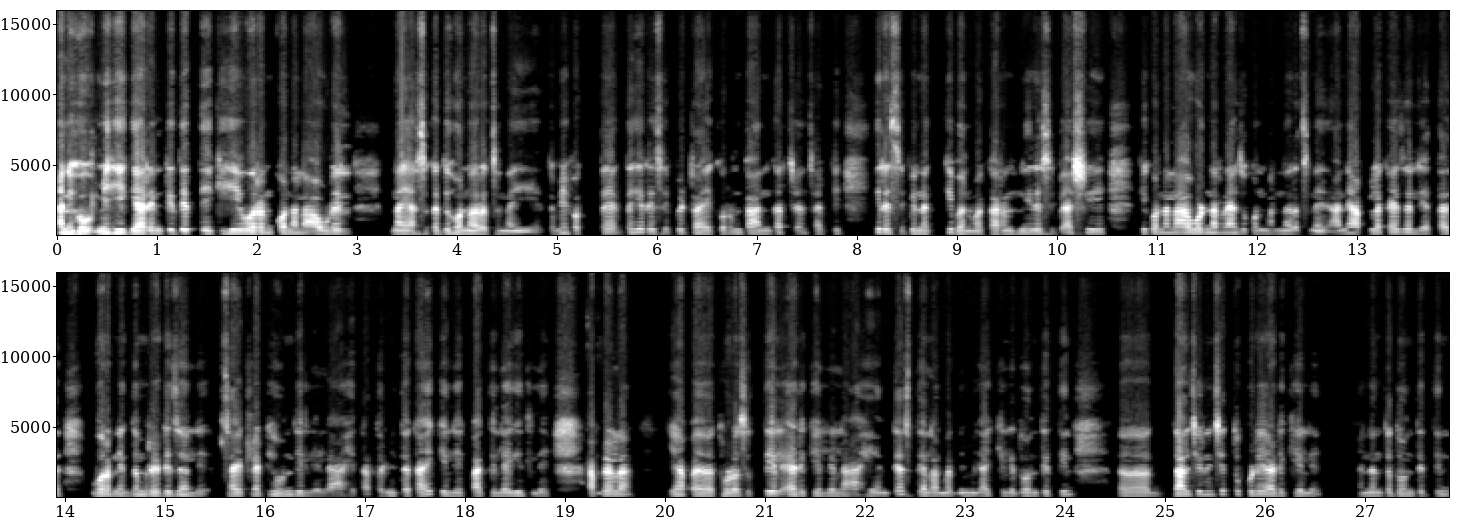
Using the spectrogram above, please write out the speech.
आणि हो, मी ही गॅरंटी देते, की हे वरण कोणाला आवडेल नाही असं कधी होणारच नाहीये. तुम्ही फक्त एकदा ही रेसिपी ट्राय करून पहा आणि घरच्यांसाठी ही रेसिपी नक्की बनवा. कारण ही रेसिपी अशी आहे, की कोणाला आवडणार नाही असं कोण म्हणणारच नाही. आणि आपलं काय झाले आता वरण एकदम रेडी झाले, साईडला ठेवून दिलेले आहेत. आता मी तर काय केले, पातेले घेतले. आपल्याला या प थोडंसं तेल ॲड केलेलं आहे आणि त्याच तेलामध्ये मी काय केले 2 ते 3 अ, दालचिनीचे तुकडे ॲड केले आणि नंतर 2 ते 3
